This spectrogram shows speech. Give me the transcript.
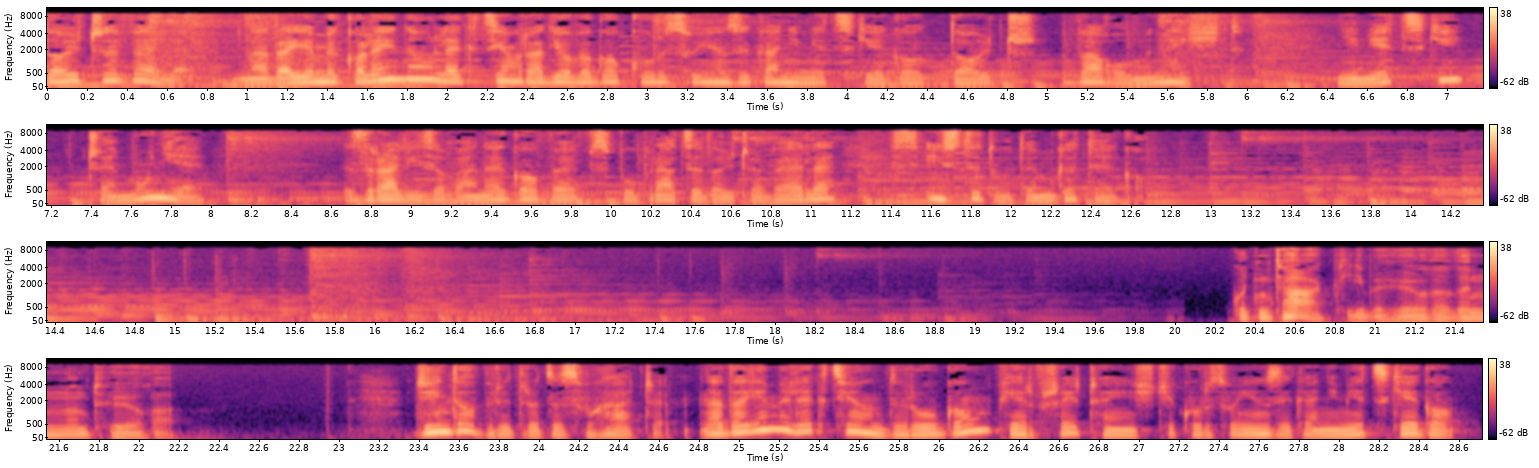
Deutsche Welle. Nadajemy kolejną lekcję radiowego kursu języka niemieckiego Deutsch warum nicht? Niemiecki czemu nie? Zrealizowanego we współpracy Deutsche Welle z Instytutem Goethego. Guten Tag, liebe Hörerinnen und Hörer. Dzień dobry, drodzy słuchacze. Nadajemy lekcję drugą pierwszej części kursu języka niemieckiego.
